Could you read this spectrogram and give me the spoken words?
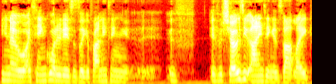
you know i think what it is is like if anything uh, if if it shows you anything is that like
